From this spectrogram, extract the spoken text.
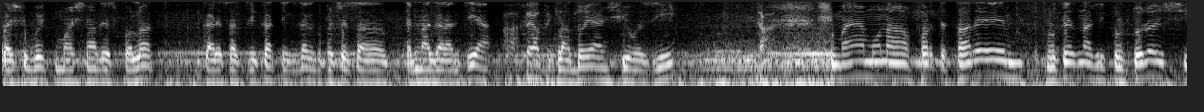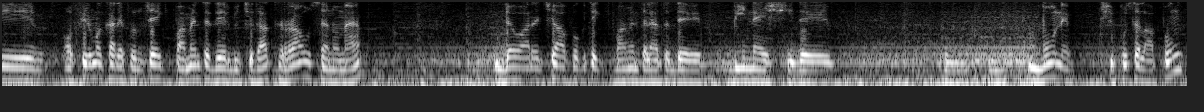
ca și voi cu mașina de spălat, care s-a stricat exact după ce s-a terminat garanția, Asta e altă la chestie. 2 ani și o zi. Da. Și mai am una foarte tare, lucrez în agricultură și o firmă care producea echipamente de erbicidat, RAU se numea, deoarece a făcut echipamentele atât de bine și de bune și puse la punct,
